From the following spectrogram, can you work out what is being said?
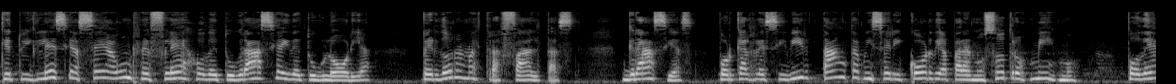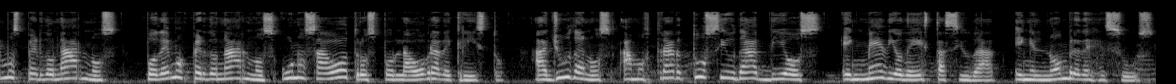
que tu iglesia sea un reflejo de tu gracia y de tu gloria. Perdona nuestras faltas. Gracias, porque al recibir tanta misericordia para nosotros mismos, podemos perdonarnos, podemos perdonarnos unos a otros por la obra de Cristo. Ayúdanos a mostrar tu ciudad, Dios, en medio de esta ciudad, en el nombre de Jesús.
